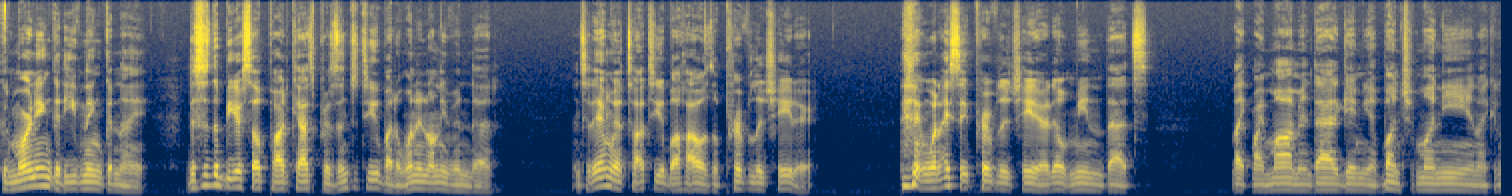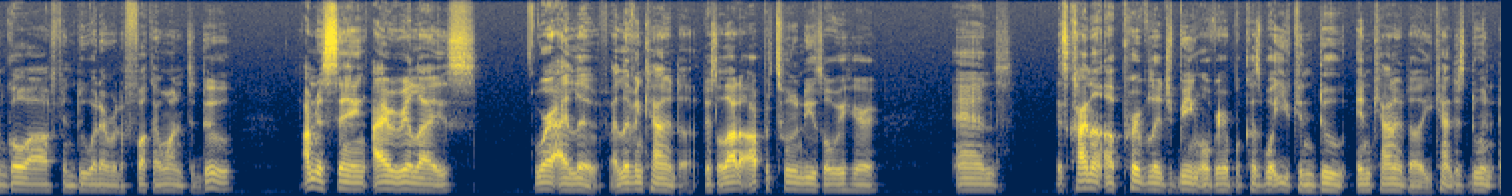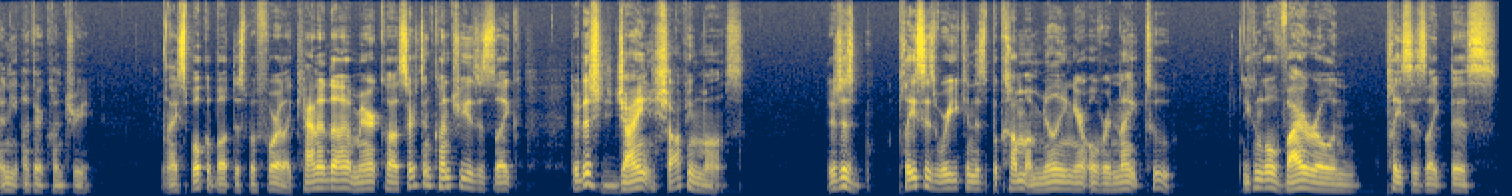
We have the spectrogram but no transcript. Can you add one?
Good morning, good evening, good night. This is the Be Yourself podcast presented to you by the one and only Vindad. And today I'm going to talk to you about how I was a privileged hater. And when I say privileged hater, I don't mean that like my mom and dad gave me a bunch of money and I can go off and do whatever the fuck I wanted to do. I'm just saying I realize where I live. I live in Canada. There's a lot of opportunities over here. And it's kind of a privilege being over here because what you can do in Canada, you can't just do in any other country. And I spoke about this before. Like Canada, America, certain countries is like they're just giant shopping malls. They're just places where you can just become a millionaire overnight too. You can go viral in places like this.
